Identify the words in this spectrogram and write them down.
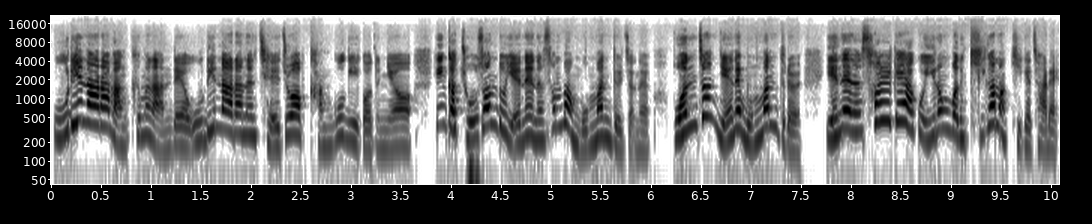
우리나라만큼은 안 돼요. 우리나라는 제조업 강국이거든요. 그러니까 조선도 얘네는 선박 못 만들잖아요. 원전 얘네 못 만들어요. 얘네는 설계하고 이런 거는 기가 막히게 잘해.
